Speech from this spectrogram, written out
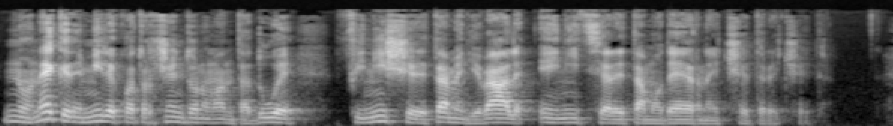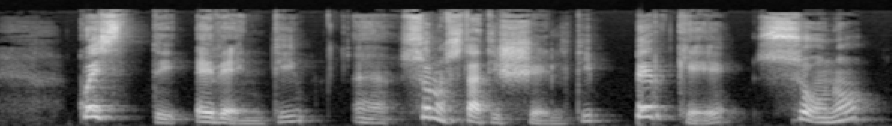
non è che nel 1492 finisce l'età medievale e inizia l'età moderna, eccetera, eccetera. Questi eventi eh, sono stati scelti perché sono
